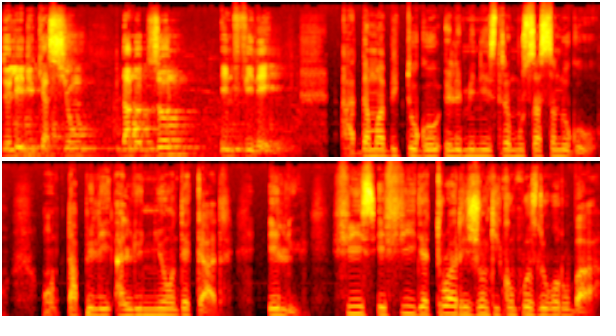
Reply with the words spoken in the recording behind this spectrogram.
de l'éducation dans notre zone in fine. Adama Bictogo et le ministre Moussa Sanogo ont appelé à l'union des cadres, élus, fils et filles des trois régions qui composent le Waruba,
